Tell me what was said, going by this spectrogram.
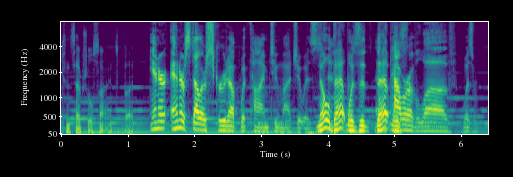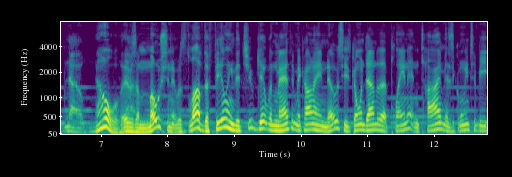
conceptual science, but Inter, Interstellar screwed up with time too much. It was no, that was it. That the power was of love was no. No, it was emotion. It was love. The feeling that you get when Matthew McConaughey knows he's going down to that planet and time is going to be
